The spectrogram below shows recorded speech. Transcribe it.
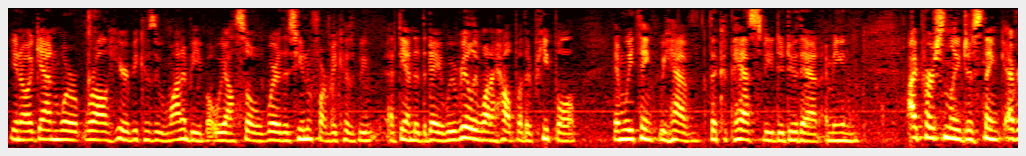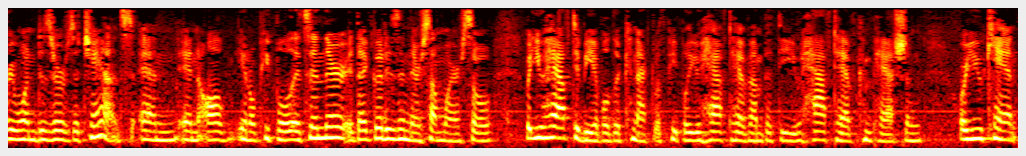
you know, again, we're we're all here because we want to be, but we also wear this uniform because we, at the end of the day, we really want to help other people, and we think we have the capacity to do that. I mean, I personally just think everyone deserves a chance, and and all you know, people, it's in there. That good is in there somewhere. So, but you have to be able to connect with people. You have to have empathy. You have to have compassion, or you can't.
